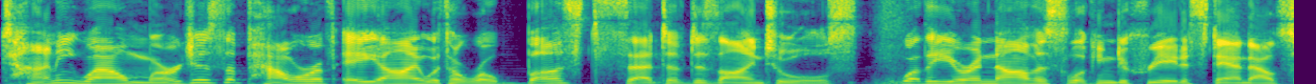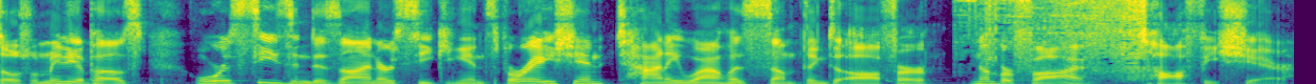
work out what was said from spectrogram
TinyWow merges the power of AI with a robust set of design tools. Whether you're a novice looking to create a standout social media post or a seasoned designer seeking inspiration, TinyWow has something to offer. Number 5. Toffee Share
